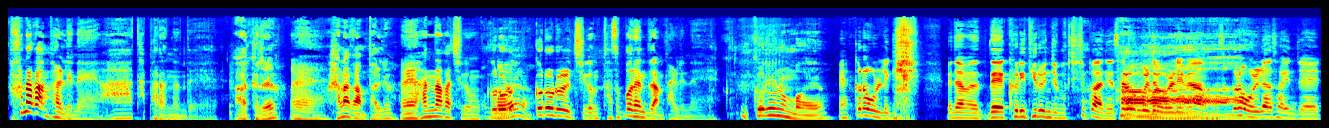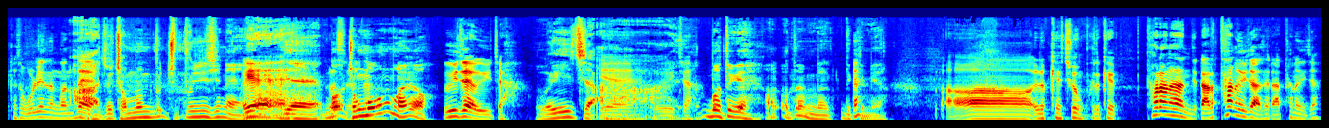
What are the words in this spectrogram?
하나가 안 팔리네. 아, 다 팔았는데. 아 그래요? 네. 하나가 안 팔려? 예, 하나가 지금? 끌어, 끌어를 지금 다섯 번 했는데 안 팔리네. 끄루는 뭐예요? 예, 끌어올리기. 왜냐면 내 글이 뒤로 이제 묵히실 거 아니에요. 새로운 아. 글들 올리면 끌어올려서 이제 계속 올리는 건데. 아주 전문 분- 분이시네. 예, 뭐 그렇습니다. 종목은 뭐예요? 의자, 의자. 의자. 예, 의자. 뭐 어떻게 어- 어떤 뭐 느낌이에요? 어, 이렇게 좀 그렇게 편안한 라탄 의자 아세요? 라탄 의자?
